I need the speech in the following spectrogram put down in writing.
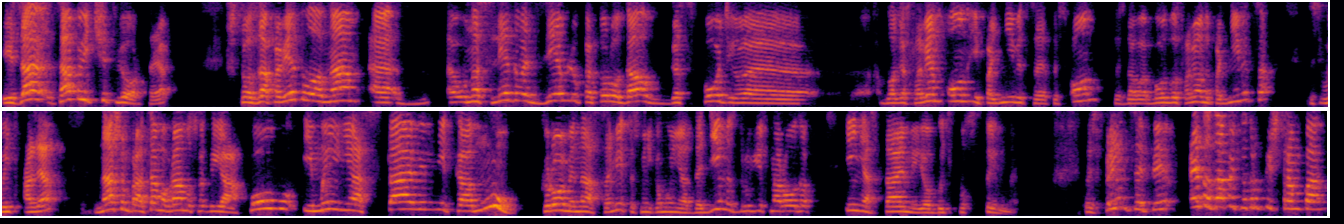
И заповедь четвертая, что заповедовало нам э, унаследовать землю, которую дал Господь, э, благословен Он и поднимется, то есть Он, то есть благословен и поднимется, то есть выйдет Аля, нашим праотцам Аврааму, как и Якову, и мы не оставим никому, кроме нас самих, то есть мы никому не отдадим из других народов и не оставим ее быть пустынной. То есть, в принципе, это заповедь, которую пишет Рамбан.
